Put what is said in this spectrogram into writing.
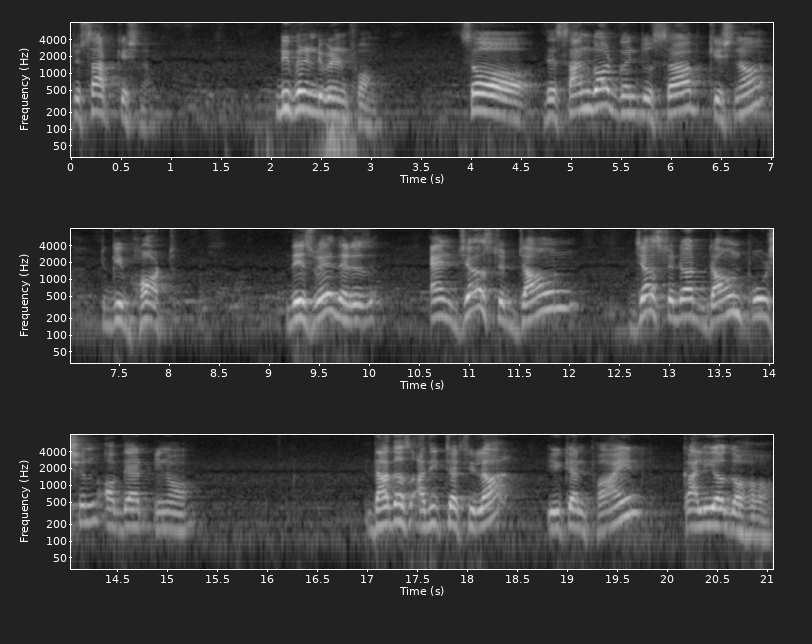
to serve Krishna different, different form. So, the sun god going to serve Krishna to give hot. This way there is, and just down, just the down portion of that, you know, Dadas Aditya Chila, you can find Kaliyadaha.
